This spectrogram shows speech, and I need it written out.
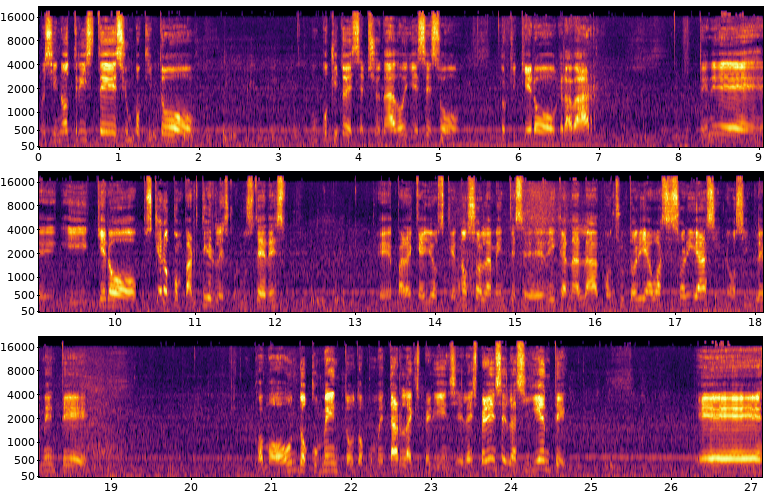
pues si no triste, es un poquito, un poquito decepcionado y es eso lo que quiero grabar. y quiero, pues quiero compartirles con ustedes eh, para aquellos que no solamente se dedican a la consultoría o asesoría, sino simplemente como un documento, documentar la experiencia. La experiencia es la siguiente. Eh,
